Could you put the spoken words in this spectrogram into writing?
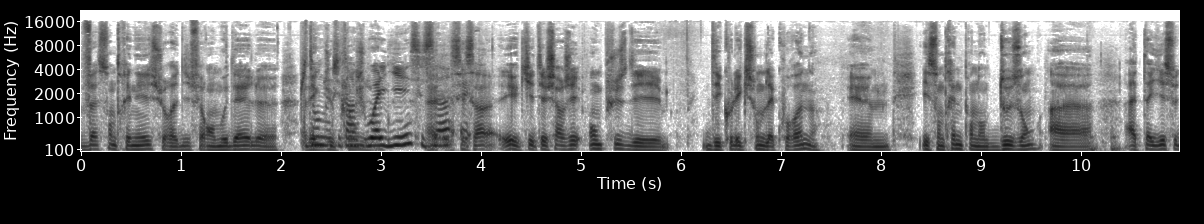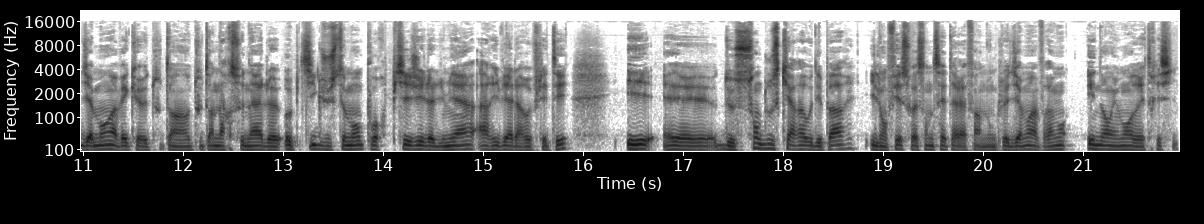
va s'entraîner sur euh, différents modèles euh, Piton, avec donc c'est un joaillier, c'est euh, ça C'est ça, et qui était chargé en plus des, des collections de la couronne. Euh, il s'entraîne pendant deux ans à, à tailler ce diamant avec euh, tout un, tout un arsenal euh, optique justement pour piéger la lumière, arriver à la refléter. Et euh, de 112 carats au départ, il en fait 67 à la fin. Donc le diamant a vraiment énormément rétréci.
